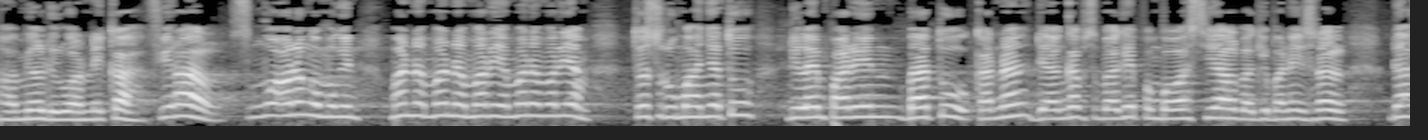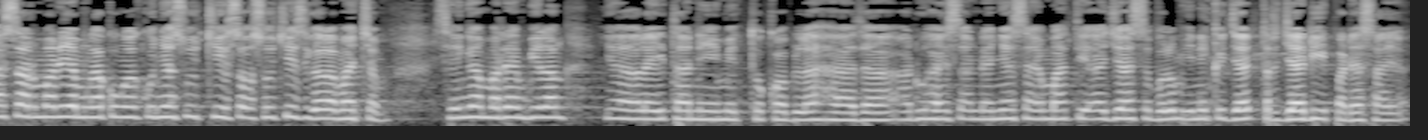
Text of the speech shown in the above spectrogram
hamil di luar nikah, viral. Semua orang ngomongin, mana, mana Maryam, mana Maryam. Terus rumahnya tuh dilemparin batu karena dianggap sebagai pembawa sial bagi Bani Israel. Dasar Maryam ngaku-ngakunya suci, sok suci segala macam. Sehingga Maryam bilang, ya laitani mitu qabla hadha. Aduhai seandainya saya mati aja sebelum ini terjadi pada saya.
